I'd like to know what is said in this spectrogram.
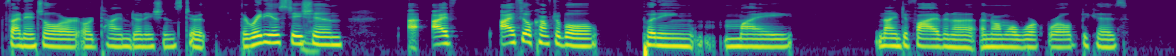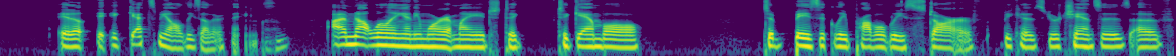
financial or, or time donations to the radio station. I I've, I feel comfortable putting my nine to five in a, a normal work world because it it gets me all these other things. I'm not willing anymore at my age to to gamble to basically probably starve because your chances of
